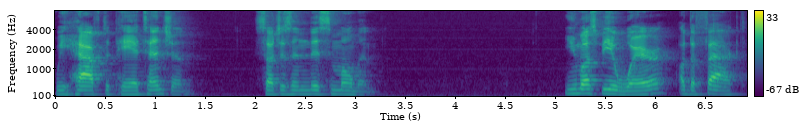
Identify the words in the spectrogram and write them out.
We have to pay attention, such as in this moment. You must be aware of the fact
